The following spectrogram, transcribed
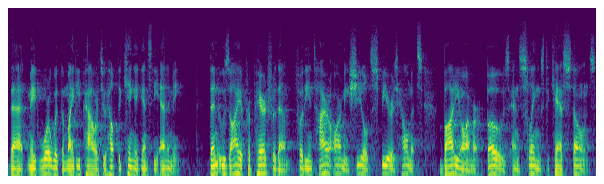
that made war with the mighty power to help the king against the enemy. Then Uzziah prepared for them, for the entire army, shields, spears, helmets, body armor, bows, and slings to cast stones.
